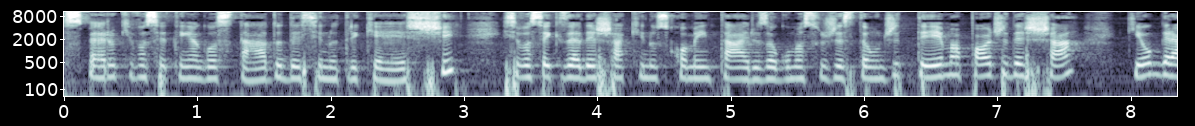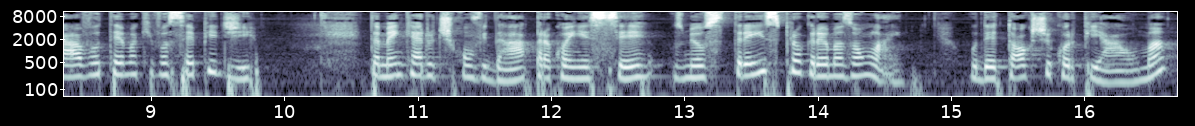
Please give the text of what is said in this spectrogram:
Espero que você tenha gostado desse NutriCast. Se você quiser deixar aqui nos comentários alguma sugestão de tema, pode deixar que eu gravo o tema que você pedir. Também quero te convidar para conhecer os meus três programas online. O Detox de Corpo e Alma,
